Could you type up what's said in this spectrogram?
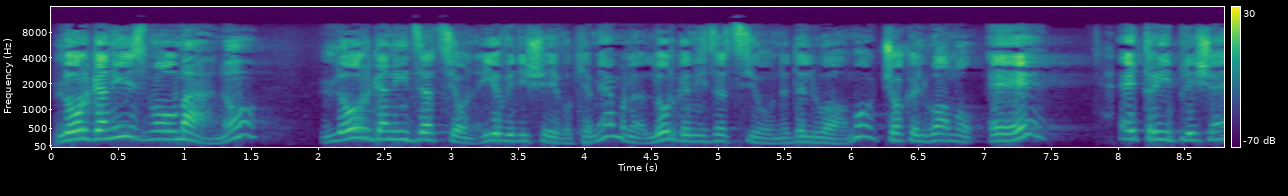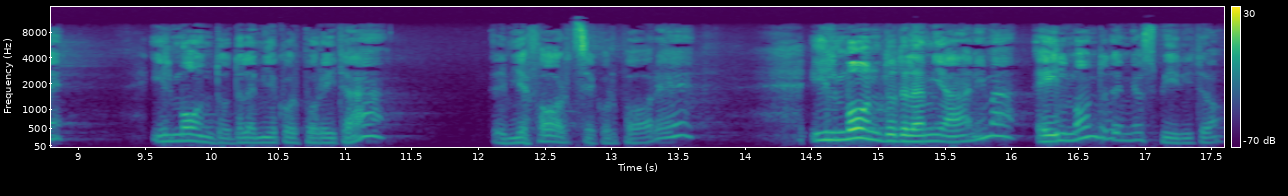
L'organismo umano l'organizzazione, io vi dicevo, chiamiamola l'organizzazione dell'uomo, ciò che l'uomo è, è triplice, il mondo della mia corporeità, delle mie forze corporee, il mondo della mia anima e il mondo del mio spirito.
